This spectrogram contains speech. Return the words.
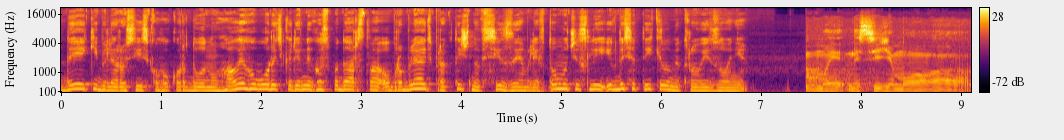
деякі біля російського кордону. Але говорить керівник господарства, обробляють практично всі землі, в тому числі і в 10-кілометровій зоні. Ми не сіємо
